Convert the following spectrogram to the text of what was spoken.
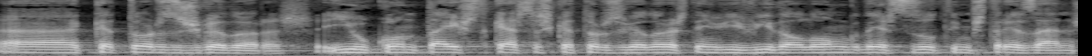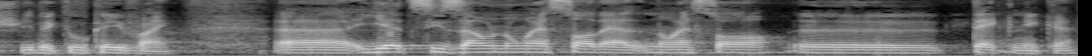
uh, ah, 14 jogadoras e o contexto que estas 14 jogadoras têm vivido ao longo destes últimos três anos e daquilo que aí vem. Uh, e a decisão não é só, de, não é só uh, técnica.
